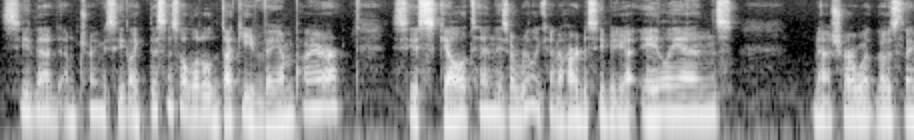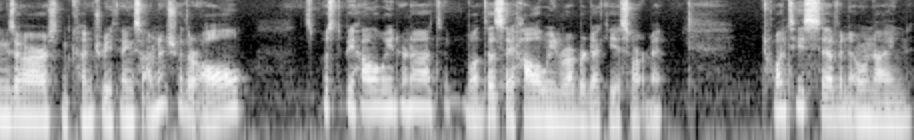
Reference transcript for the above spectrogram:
see that. I'm trying to see, like, this is a little ducky vampire. See a skeleton. These are really kind of hard to see, but you got aliens. Not sure what those things are. Some country things. I'm not sure they're all supposed to be Halloween or not. Well, it does say Halloween rubber ducky assortment. 2709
